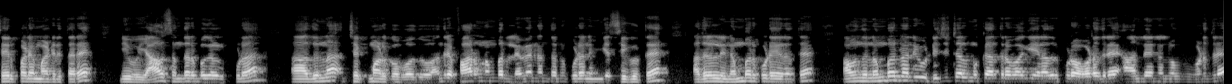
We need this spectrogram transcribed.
ಸೇರ್ಪಡೆ ಮಾಡಿರ್ತಾರೆ. ನೀವು ಯಾವ ಸಂದರ್ಭಗಳು ಕೂಡ ಅದನ್ನ ಚೆಕ್ ಮಾಡ್ಕೋಬಹುದು ಅಂದ್ರೆ ಫಾರ್ಮ್ ನಂಬರ್ ಲೆವೆನ್ ಅಂತಾನು ಕೂಡ ನಿಮ್ಗೆ ಸಿಗುತ್ತೆ. ಅದರಲ್ಲಿ ನಂಬರ್ ಕೂಡ ಇರುತ್ತೆ. ಆ ಒಂದು ನಂಬರ್ನ ನೀವು ಡಿಜಿಟಲ್ ಮುಖಾಂತರವಾಗಿ ಏನಾದ್ರು ಕೂಡ ಹೊಡೆದ್ರೆ ಆನ್ಲೈನ್ ಅಲ್ಲಿ ಹೋಗಿ ಹೊಡೆದ್ರೆ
